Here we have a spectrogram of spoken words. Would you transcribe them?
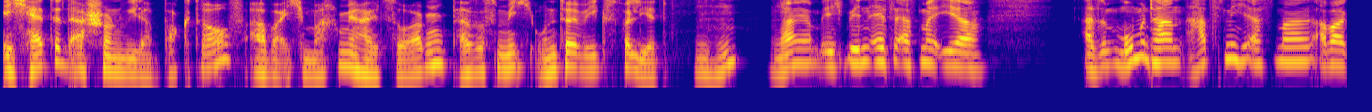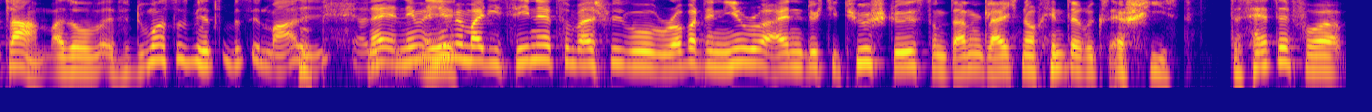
ich hätte da schon wieder Bock drauf, aber ich mache mir halt Sorgen, dass es mich unterwegs verliert. Mhm. Naja, ich bin jetzt erstmal eher also momentan hat's mich erstmal, aber klar, also du machst es mir jetzt ein bisschen mal. Naja, nehmen, nee. nehmen wir mal die Szene zum Beispiel, wo Robert De Niro einen durch die Tür stößt und dann gleich noch hinterrücks erschießt. Das hätte vor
